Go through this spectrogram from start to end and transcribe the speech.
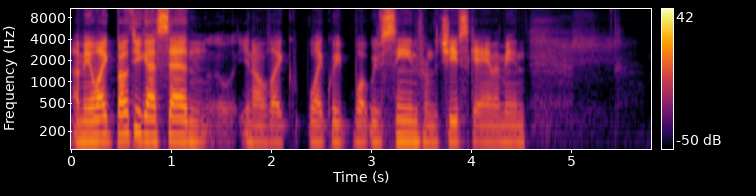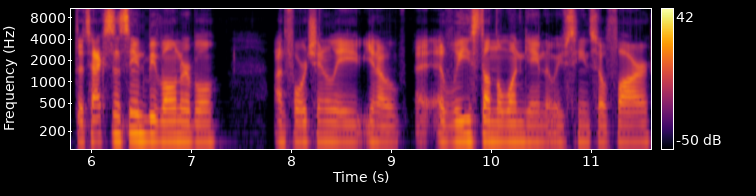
I mean, like both you guys said, you know, like like we what we've seen from the Chiefs game. I mean, the Texans seem to be vulnerable. Unfortunately, you know, at least on the one game that we've seen so far,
